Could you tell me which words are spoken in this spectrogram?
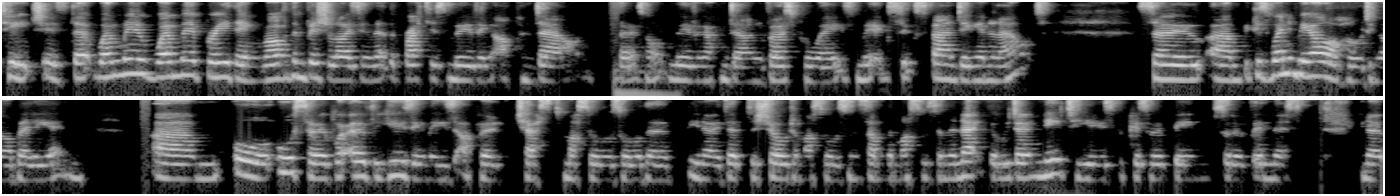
teach is that when we're when we're breathing, rather than visualizing that the breath is moving up and down, so it's not mm. moving up and down in a vertical way, it's, it's expanding in and out. So um, because when we are holding our belly in, um, or also if we're overusing these upper chest muscles or the you know the, the, shoulder muscles and some of the muscles in the neck that we don't need to use because we've been sort of in this you know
